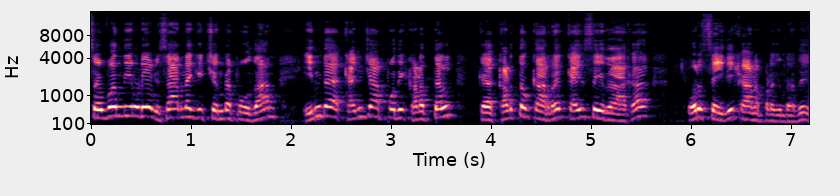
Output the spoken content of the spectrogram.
சிவந்தியினுடைய விசாரணைக்கு சென்ற போதுதான் இந்த கஞ்சா பொதி கடத்தல் க- கடத்தல்காரரை கைது செய்ததாக ஒரு செய்தி காணப்படுகின்றது.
